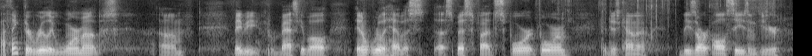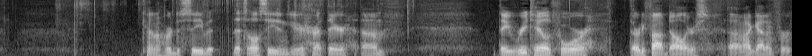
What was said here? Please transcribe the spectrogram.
I think they're really warm ups. Um, maybe for basketball. They don't really have a, a specified sport for them. They're just kind of, these are all season gear. Kind of hard to see, but that's all season gear right there. Um, they retailed for $35. Uh, I got them for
